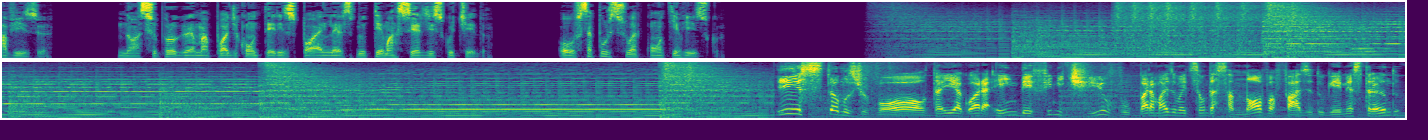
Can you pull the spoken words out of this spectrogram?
Aviso: Nosso programa pode conter spoilers do tema a ser discutido. Ouça por sua conta e risco. Estamos de volta e agora em definitivo para mais uma edição dessa nova fase do Game Mestrando.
